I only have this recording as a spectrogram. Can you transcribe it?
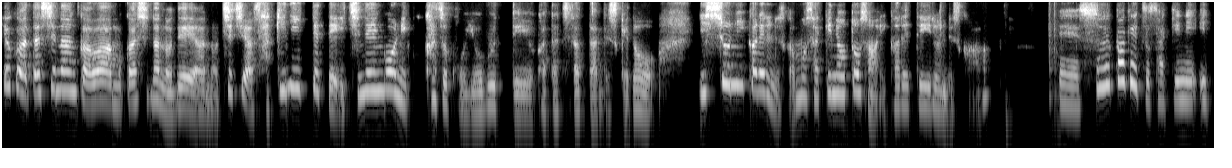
よく私なんかは昔なので、あの、父は先に行ってて、1年後に家族を呼ぶっていう形だったんですけど、一緒に行かれるんですか？もう先にお父さんは行かれているんですか？えー、数ヶ月先に行っ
